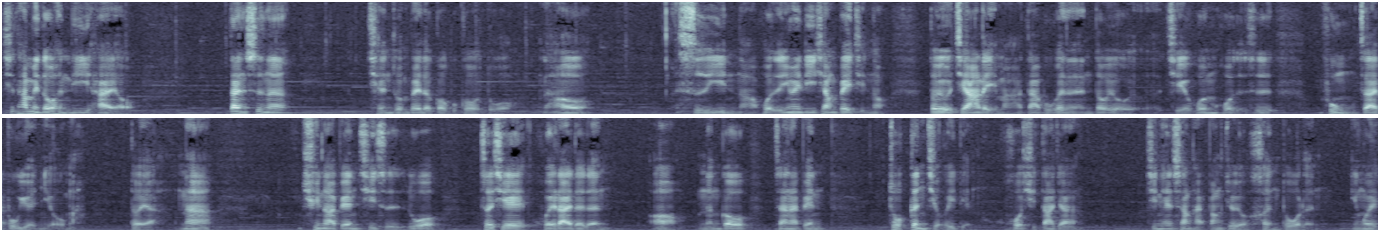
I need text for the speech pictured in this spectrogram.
其实他们都很厉害哦，但是呢，钱准备的够不够多，然后适应啊，或者因为离乡背景哦。都有家累嘛，大部分人都有结婚，或者是父母在不远游嘛，对啊，那去那边其实如果这些回来的人哦，能够在那边做更久一点，或许大家今天上海帮就有很多人，因为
